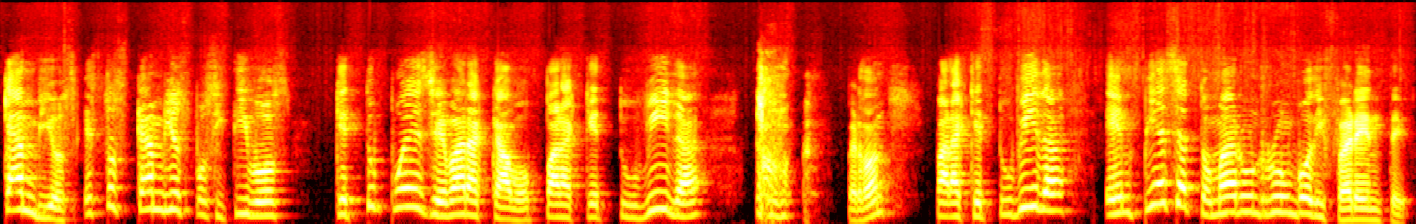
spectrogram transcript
cambios, estos cambios positivos que tú puedes llevar a cabo para que tu vida, perdón, para que tu vida empiece a tomar un rumbo diferente.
